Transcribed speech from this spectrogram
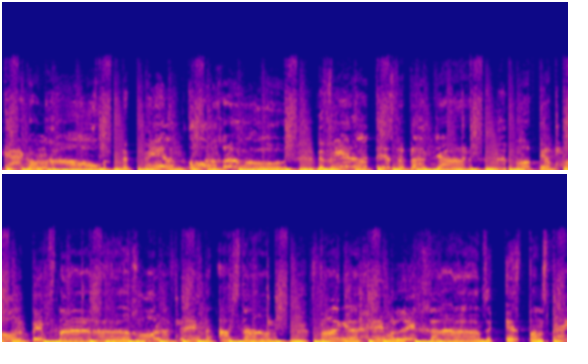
kijk omhoog, mijn pupillen worden groot. De wereld is verplaatst, ja. Op je polenpips na. Golf neemt afstand van je hemellichaam. Ze is van spectrale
